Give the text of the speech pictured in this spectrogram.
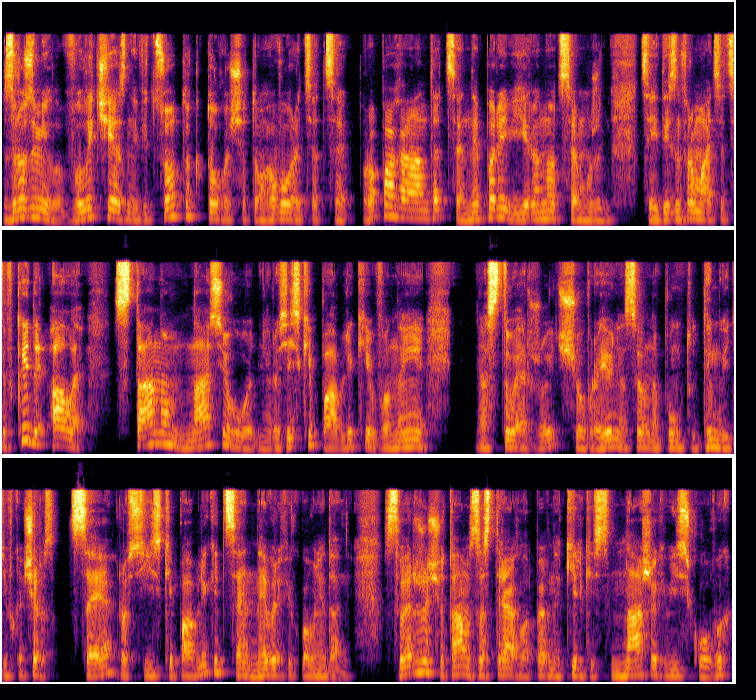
Зрозуміло, величезний відсоток того, що там говориться, це пропаганда, це неперевірено, це може це і дезінформація, це вкиди. Але станом на сьогодні російські пабліки вони стверджують, що в районі населеного пункту Демидівка, ще раз, це російські пабліки, це не верифіковані дані. Стверджують, що там застрягла певна кількість наших військових,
